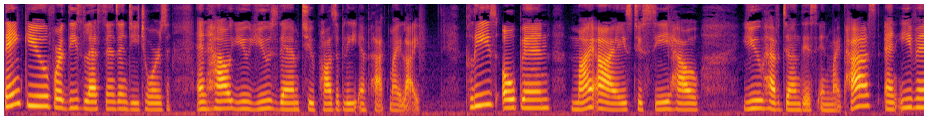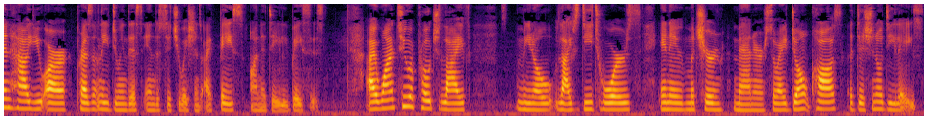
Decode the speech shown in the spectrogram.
thank you for these lessons and detours and how you use them to positively impact my life. Please open my eyes to see how you have done this in my past and even how you are presently doing this in the situations I face on a daily basis. I want to approach life you know, life's detours in a mature manner so I don't cause additional delays.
